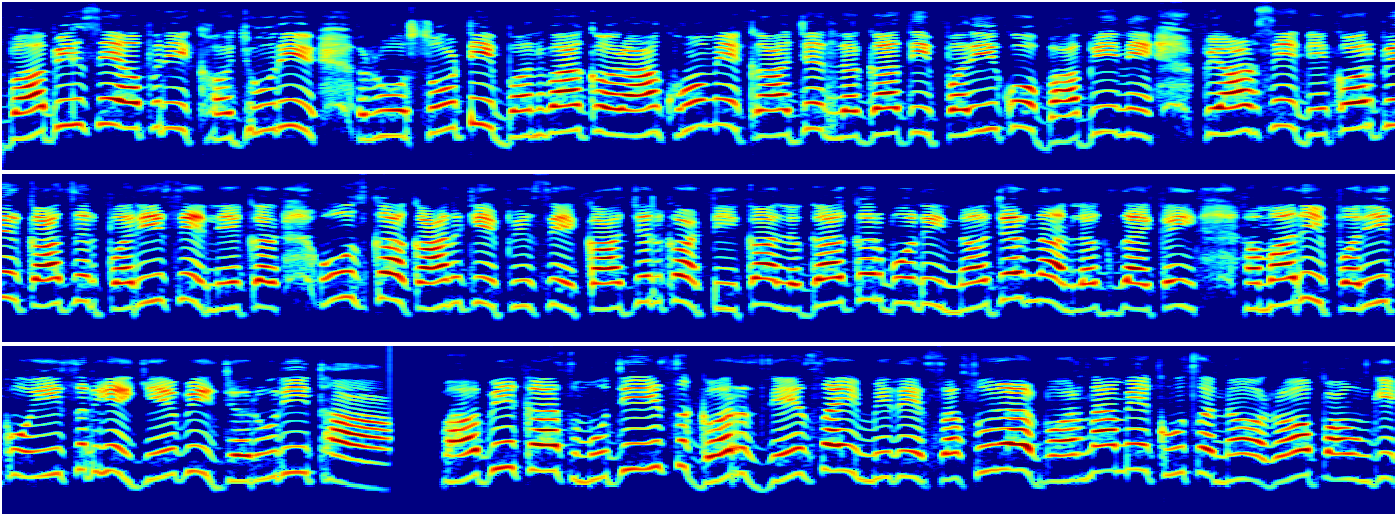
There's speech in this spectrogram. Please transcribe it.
भाभी से अपनी खजूरी रोसोटी बनवाकर आँखों में काजल लगाती परी को भाभी ने प्यार से देखा और फिर काजल परी से लेकर उसका कान के पीछे काजल का टीका लगाकर बोली, नज़र ना लग जाए कहीं, हमारी परी को इसलिए ये भी ज़रूरी था। भाभी काश मुझे इस घर जैसा ही मेरे ससुराल वरना मैं खुश न रह पाऊँगी।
